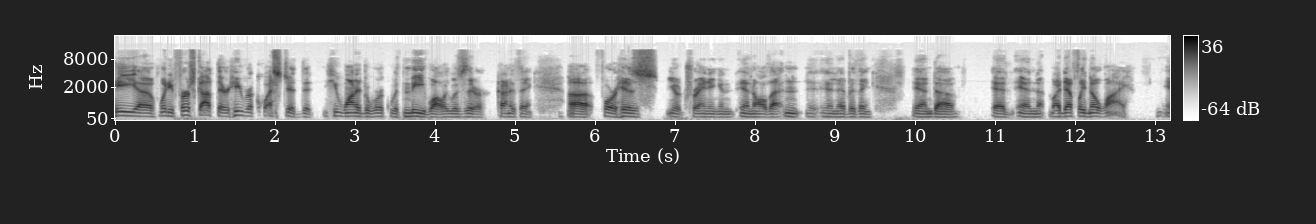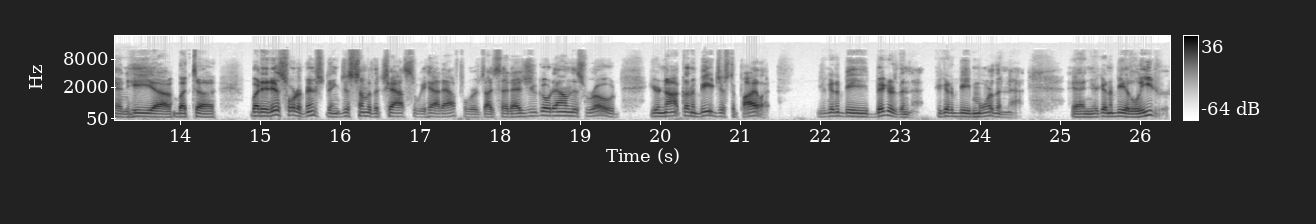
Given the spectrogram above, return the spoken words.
he uh, when he first got there he requested that he wanted to work with me while he was there kind of thing uh, for his you know training and, and all that and, and everything. And uh, and and i definitely know why. And he uh, but uh, but it is sort of interesting just some of the chats that we had afterwards. I said as you go down this road you're not going to be just a pilot. You're going to be bigger than that. You're going to be more than that. And you're going to be a leader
